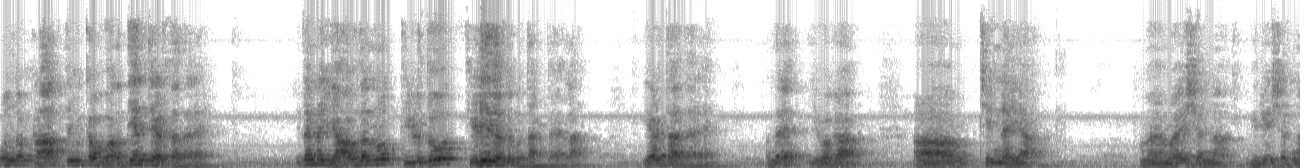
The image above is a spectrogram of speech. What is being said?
ಒಂದು ಪ್ರಾಥಮಿಕ ವರದಿ ಅಂತ ಹೇಳ್ತಾ ಇದ್ದಾರೆ. ಇದನ್ನು ಯಾವುದನ್ನು ತಿಳಿದು ಅಂತ ಗೊತ್ತಾಗ್ತಾ ಇಲ್ಲ. ಹೇಳ್ತಾ ಇದ್ದಾರೆ. ಅಂದರೆ ಇವಾಗ ಚಿನ್ನಯ್ಯ ಮಹೇಶಣ್ಣ, ಗಿರೀಶಣ್ಣ,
